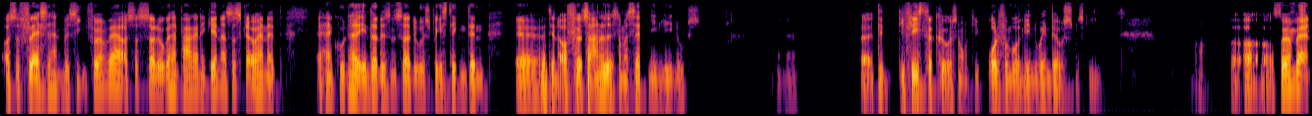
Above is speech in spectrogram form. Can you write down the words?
og så flashede han med sin firmware, og så, så lukkede han pakkerne igen, og så skrev han, at, at han kunne have ændret det, sådan, så at USB-stikken den, øh, den opførte sig anderledes, når man satte den i Linux. Men, øh, øh det, de fleste, der køber sådan nogle, de bruger det formodentlig i en Windows-maskine. Og, og, og firmwaren,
